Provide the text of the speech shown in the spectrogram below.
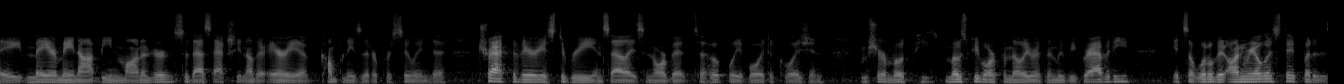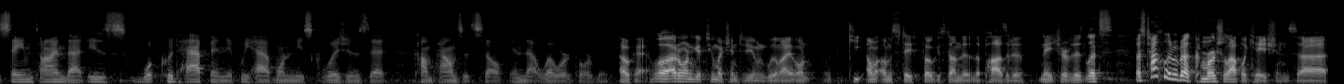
They may or may not be monitored. So that's actually another area of companies that are pursuing to track the various debris and satellites in orbit to hopefully avoid a collision. I'm sure most most people are familiar with the movie Gravity. It's a little bit unrealistic, but at the same time, that is what could happen if we have one of these collisions that compounds itself in that low Earth orbit. Okay. Well, I don't want to get too much into doom and gloom. I want keep, I'm, I'm going to stay focused on the, the positive nature of this. Let's let's talk a little bit about commercial applications. Uh,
